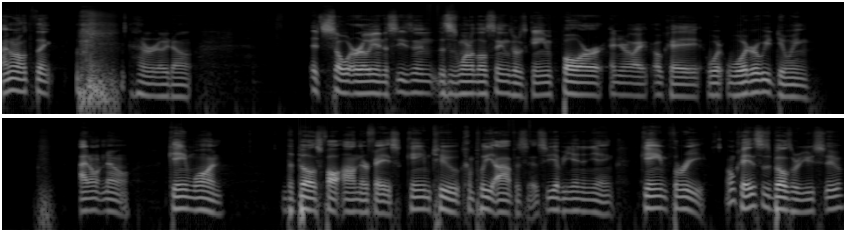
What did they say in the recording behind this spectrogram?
I don't know what to think. I really don't. It's so early in the season. This is one of those things where it's game four, and you're like, okay, what what are we doing? I don't know. Game one, the Bills fall on their face. Game two, complete opposite. So you have a yin and yang. Game three, okay, this is Bills we're used to.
